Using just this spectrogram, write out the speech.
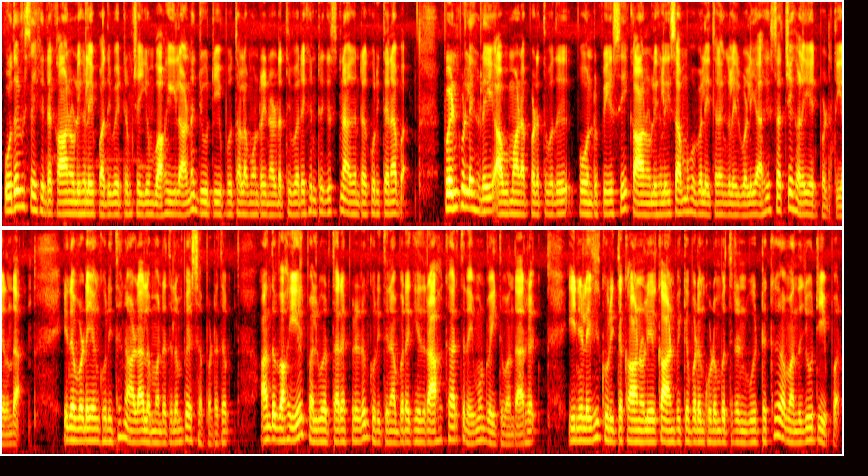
உதவி செய்கின்ற காணொளிகளை பதிவேற்றம் செய்யும் வகையிலான யூடியூப் தளம் ஒன்றை நடத்தி வருகின்ற கிருஷ்ணா என்ற குறித்த நபர் பெண் பிள்ளைகளை அவமானப்படுத்துவது போன்று பேசி காணொளிகளை சமூக வலைதளங்களில் வெளியாகி சர்ச்சைகளை ஏற்படுத்தியிருந்தார். இந்த விடயம் குறித்து நாடாளுமன்றத்திலும் பேசப்பட்டது. அந்த வகையில் பல்வேறு தரப்பினரும் குறித்த நபருக்கு எதிராக கருத்தினை முன்வைத்து வந்தார்கள். இந்நிலையில் குறித்த காணொலியில் காண்பிக்கப்படும் குடும்பத்தினரின் வீட்டுக்கு வந்த யூடியூபர்.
